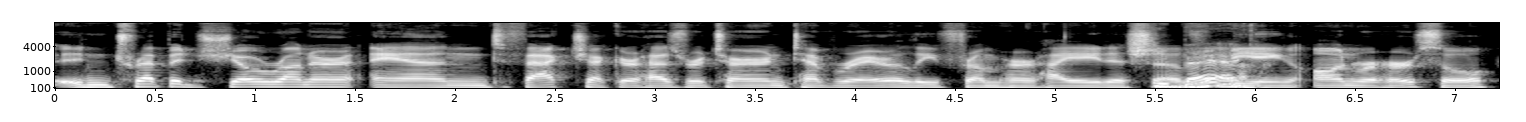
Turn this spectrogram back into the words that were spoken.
intrepid showrunner and fact checker has returned temporarily from her hiatus She of back. being on rehearsal.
